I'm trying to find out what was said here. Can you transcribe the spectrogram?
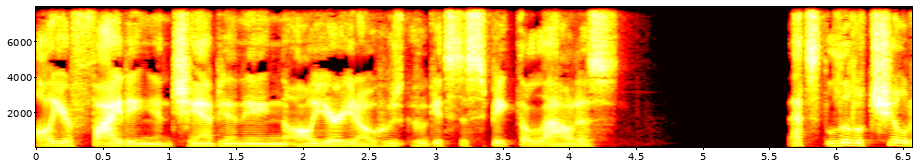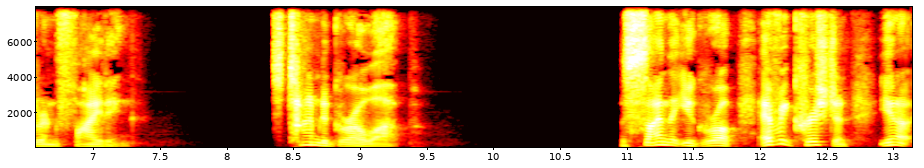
all your fighting and championing, all your, you know, who's, who gets to speak the loudest, that's little children fighting. It's time to grow up. The sign that you grow up. Every Christian, you know,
